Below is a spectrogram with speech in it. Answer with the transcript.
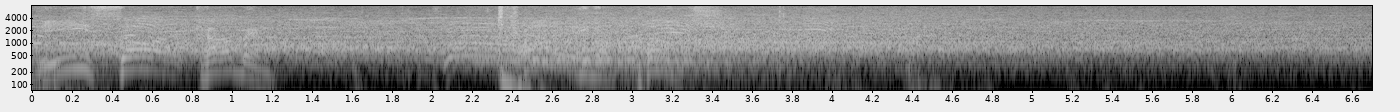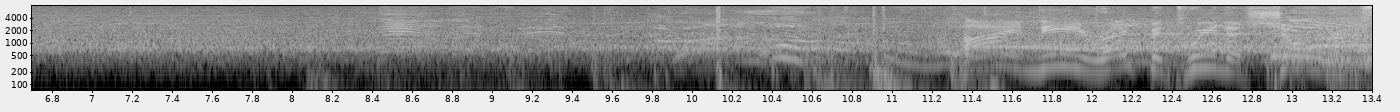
He saw it coming. With a punch. High knee right between the shoulders.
